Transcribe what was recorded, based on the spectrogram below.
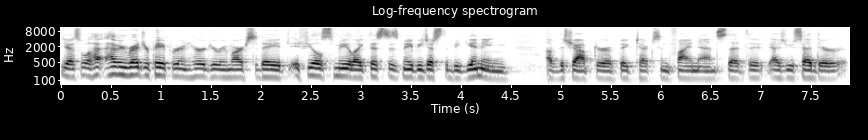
Yes, well, ha having read your paper and heard your remarks today, it, it, feels to me like this is maybe just the beginning of the chapter of big techs and finance, that, the, as you said, their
